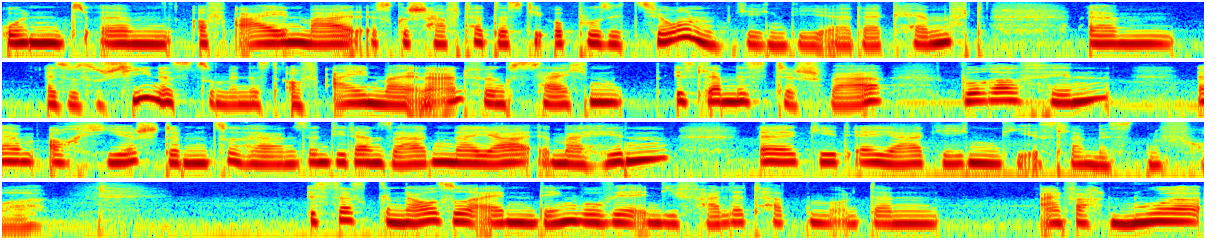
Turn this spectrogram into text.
und ähm, auf einmal es geschafft hat, dass die Opposition, gegen die er da kämpft, ähm, also so schien es zumindest auf einmal in Anführungszeichen, islamistisch war, woraufhin ähm, auch hier Stimmen zu hören sind, die dann sagen, naja, immerhin äh, geht er ja gegen die Islamisten vor. Ist das genauso ein Ding, wo wir in die Falle tappen und dann einfach nur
